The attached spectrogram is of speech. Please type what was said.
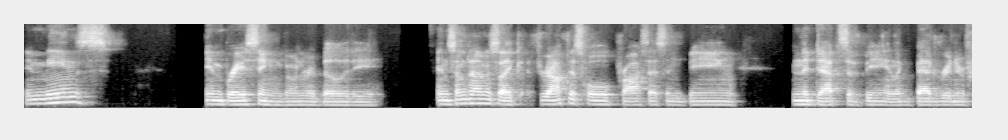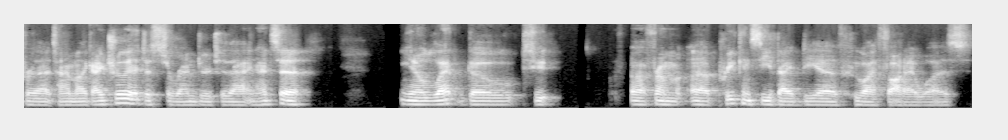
It means embracing vulnerability and sometimes like throughout this whole process and being in the depths of being like bedridden for that time like i truly had to surrender to that and had to you know let go to uh, from a preconceived idea of who i thought i was.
